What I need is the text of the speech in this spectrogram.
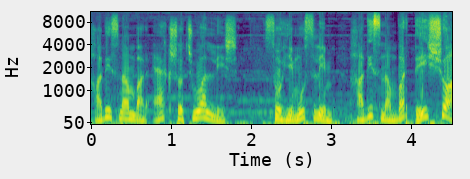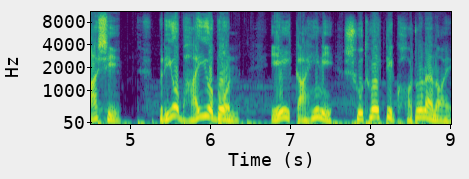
হাদিস নাম্বার একশো চুয়াল্লিশ। সহি মুসলিম, হাদিস নাম্বার তেইশশো আশি। প্রিয় ভাই ও বোন, এই কাহিনী শুধু একটি ঘটনা নয়।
